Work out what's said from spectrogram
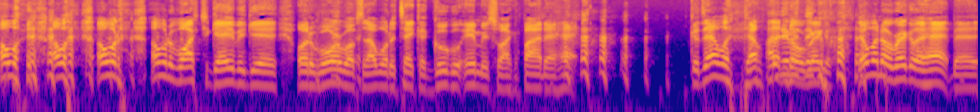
I want, I want, I want, I want to watch the game again or the warm ups, and I want to take a Google image so I can find that hat. Cause that was that I wasn't no regular that wasn't no regular hat, man.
